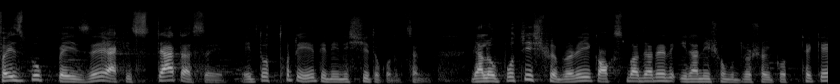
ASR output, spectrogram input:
ফেসবুক পেজে এক স্ট্যাটাসে এই তথ্যটি তিনি নিশ্চিত করেছেন। গেল পঁচিশ ফেব্রুয়ারি কক্সবাজারের ইরানি সমুদ্র সৈকত থেকে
